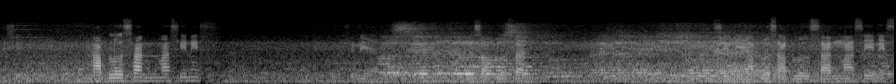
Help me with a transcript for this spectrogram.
Di sini. Aplosan masinis. Di sini ya. Aplus aplosan. Di sini aplus aplosan masinis.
